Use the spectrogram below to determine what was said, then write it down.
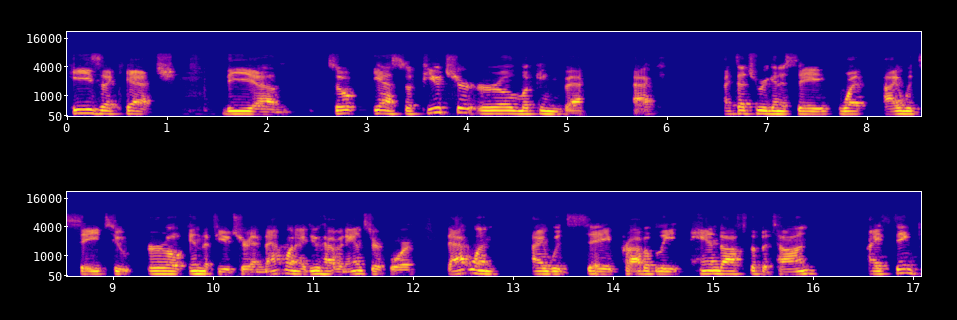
he's a catch. The um, so yeah, so future Earl looking back, I thought you were going to say what I would say to Earl in the future, and that one I do have an answer for. That one I would say probably hand off the baton. I think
